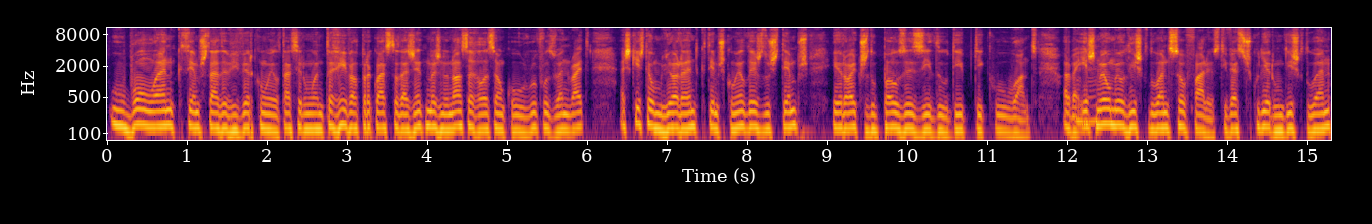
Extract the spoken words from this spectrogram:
o bom ano que temos estado a viver com ele. Está a ser um ano terrível para quase toda a gente, mas na nossa relação com o Rufus Wainwright, acho que este é o melhor ano que temos com ele desde os tempos heróicos do Poses e do Díptico Want. Ora bem, este não é o meu disco do ano so far. Eu, se tivesse de escolher um disco do ano,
